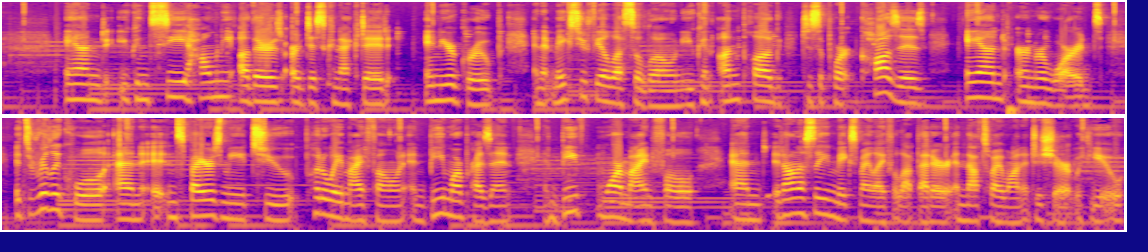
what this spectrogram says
And you can see how many others are disconnected in your group, and it makes you feel less alone. You can unplug to support causes and earn rewards. It's really cool and it inspires me to put away my phone and be more present and be more mindful. And it honestly makes my life a lot better. And that's why I wanted to share it with you.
